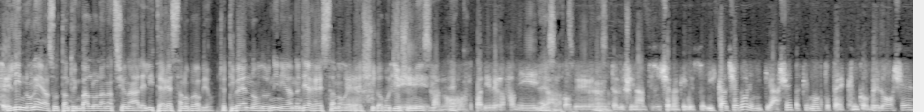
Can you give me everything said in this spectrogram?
sì. E lì non era soltanto in ballo la nazionale, lì ti arrestano proprio, cioè ti prendono, torni in Iran, ti arrestano ed Eh, esci dopo dieci sì, mesi. Fanno Ecco. sparire la famiglia, Esatto, cose veramente esatto. allucinanti, succede anche questo. Il calciatore mi piace perché è molto tecnico, veloce,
